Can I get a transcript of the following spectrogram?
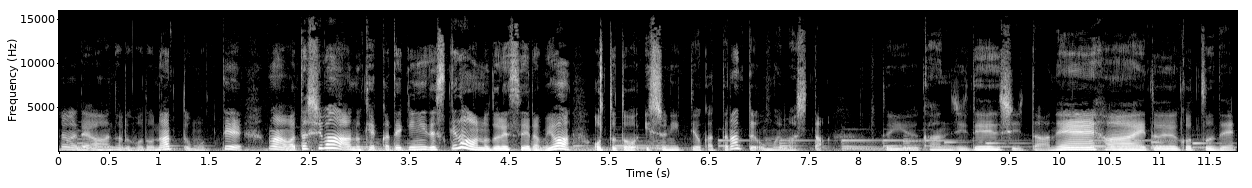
なのでああなるほどなと思ってまあ私はあの結果的にですけどあのドレス選びは夫と一緒に行ってよかったなって思いました。という感じでしたね。はい。ということで、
